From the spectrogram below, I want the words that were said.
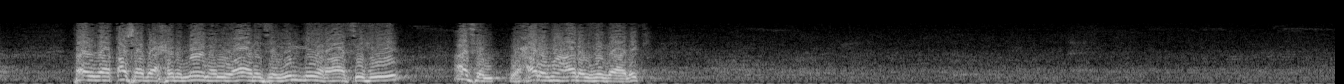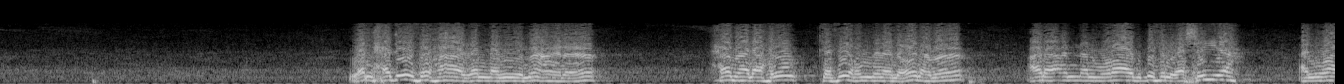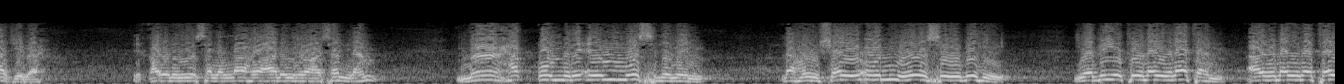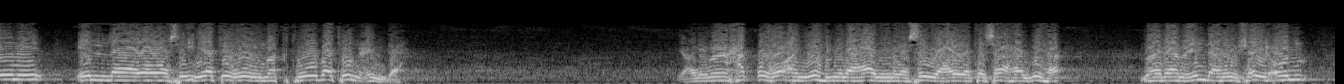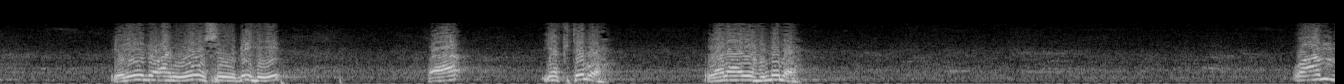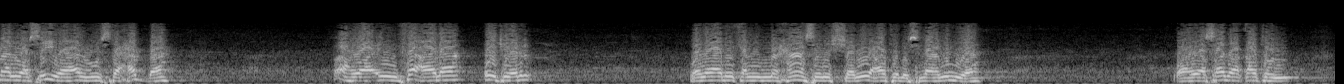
فإذا قصد حرمان الوارث من ميراثه أثم وحرم عليه ذلك. والحديث هذا الذي معنا حمله كثير من العلماء على أن المراد به الوصية الواجبة لقوله صلى الله عليه وسلم ما حق امرئ مسلم له شيء يوصي به يبيت ليلة أو ليلتين إلا ووصيته مكتوبة عنده. يعني ما حقه أن يهمل هذه الوصية أو يتساهل بها ما دام عنده شيء يريد أن يوصي به يكتبه ولا يهمله. وأما الوصية المستحبة فهو إن فعل أجر وذلك من محاسن الشريعة الإسلامية. وهي صدقة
